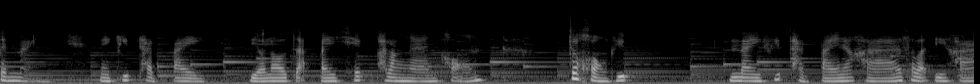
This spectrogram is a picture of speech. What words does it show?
กันใหม่ในคลิปถัดไป เดี๋ยวเราจะไปเช็คพลังงานของ เจ้าของคลิปในคลิปถัดไปนะคะ สวัสดีค่ะ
